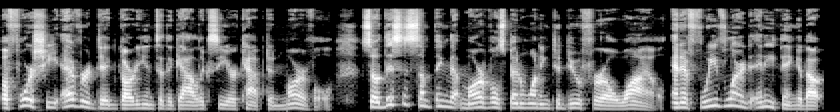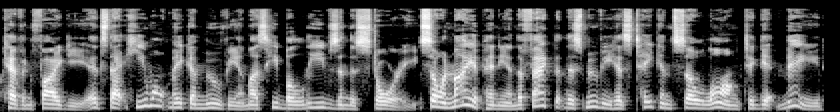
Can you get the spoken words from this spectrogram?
before she ever did Guardians of the Galaxy or Captain Marvel. So this is something that Marvel's been wanting to do for a while. And if we've learned anything about Kevin Feige, it's that he won't make a movie unless he believes in the story. So in my opinion, the fact that this movie has taken so long to get made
